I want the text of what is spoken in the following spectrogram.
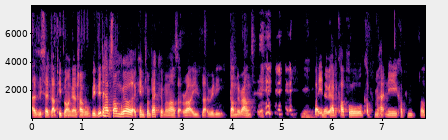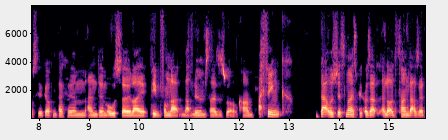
as you said, like people aren't going to travel. We did have some girl that came from Peckham, and I was like, right, you've like really done the rounds here. Mm. But you know, we had a couple, couple from Hackney, a couple, from, obviously a girl from Peckham, and um, also like people from like like Newham sides as well. Come, I think that was just nice because that, a lot of the time that was a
